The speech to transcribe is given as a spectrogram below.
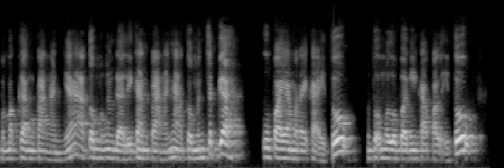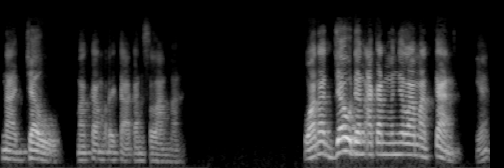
memegang tangannya atau mengendalikan tangannya atau mencegah upaya mereka itu untuk melubangi kapal itu najau maka mereka akan selamat Wana jauh dan akan menyelamatkan ya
